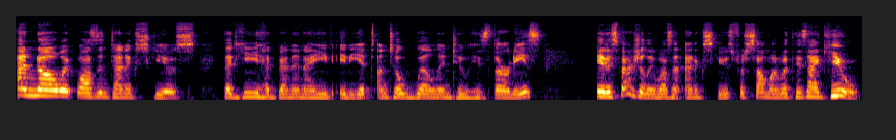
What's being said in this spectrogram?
And no, it wasn't an excuse that he had been a naive idiot until well into his thirties. It especially wasn't an excuse for someone with his IQ.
